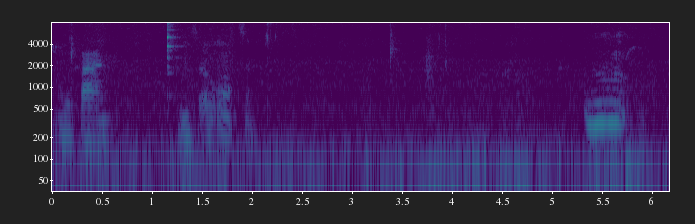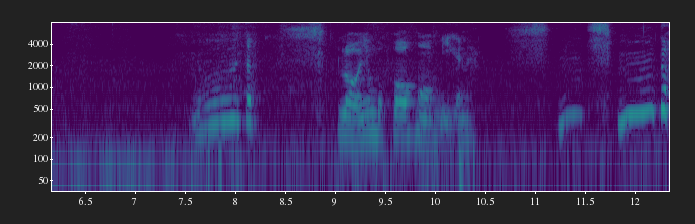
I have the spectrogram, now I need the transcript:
เอาปลาเอาออกสิ อืม เออตัว หล่อยังบ่พอหอมอีกนะอืมอืมตัว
